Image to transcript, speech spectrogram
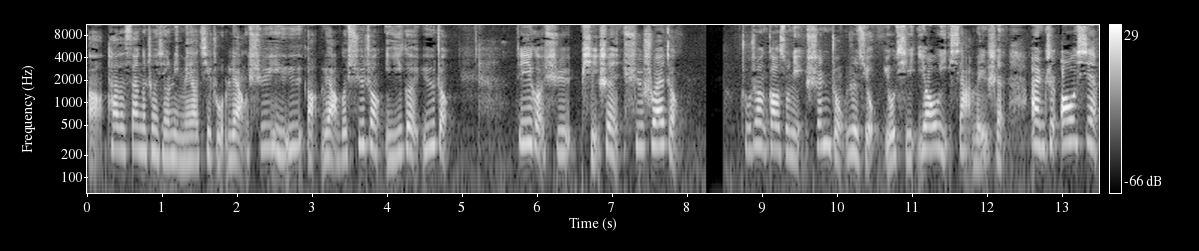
啊，它的三个症型里面要记住两虚一瘀啊，两个虚症一个瘀症。第一个虚，脾肾虚衰症。主症告诉你，身肿日久，尤其腰以下为甚，按之凹陷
